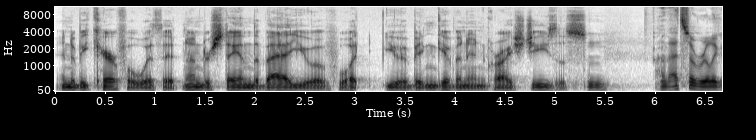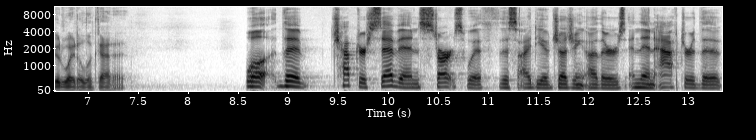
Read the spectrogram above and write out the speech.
and to be careful with it and understand the value of what you have been given in Christ Jesus. Hmm. Oh, that's a really good way to look at it. Well, the chapter seven starts with this idea of judging others, and then after the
